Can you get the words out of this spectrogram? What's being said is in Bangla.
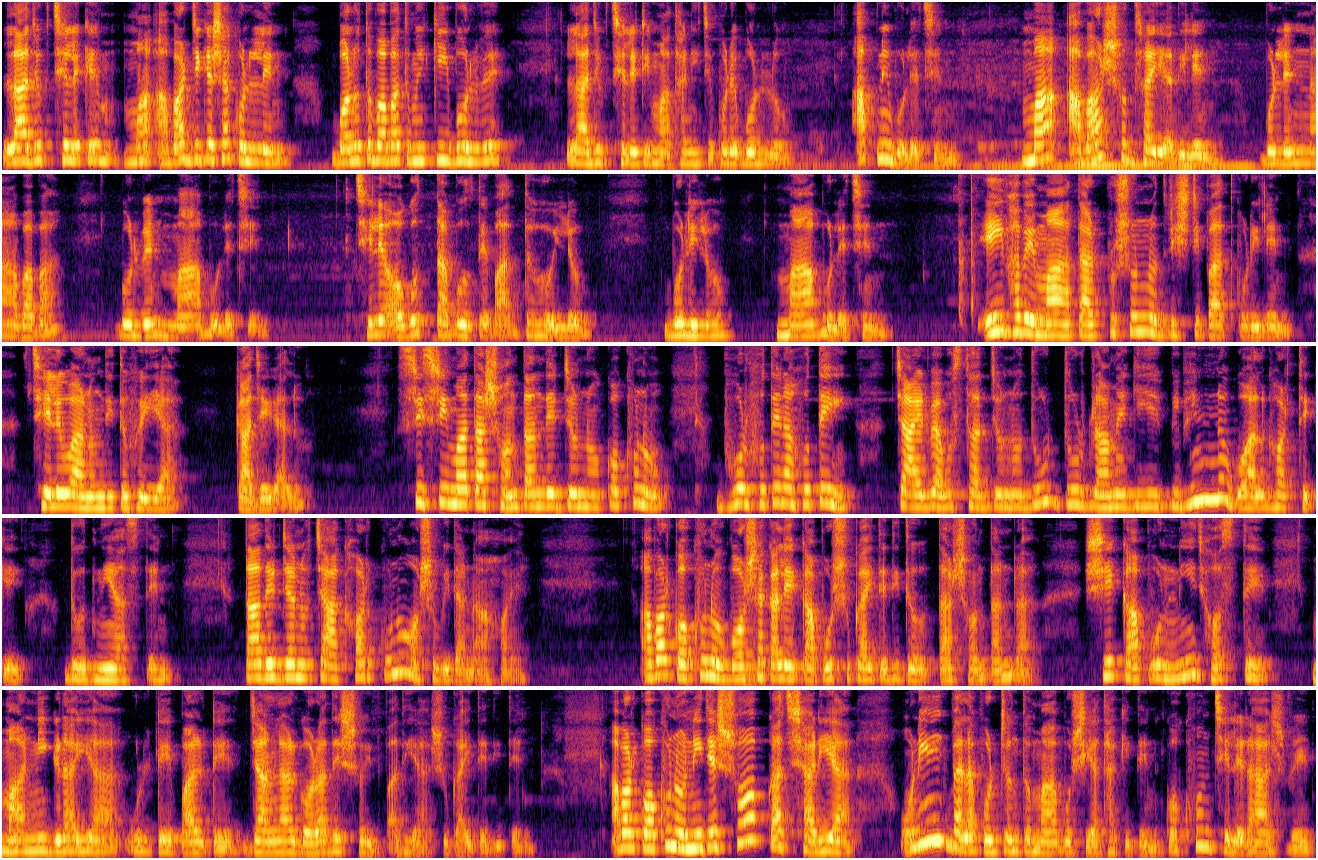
লাজুক ছেলেকে মা আবার জিজ্ঞাসা করলেন, বলো তো বাবা, তুমি কি বলবে? লাজুক ছেলেটি মাথা নিচু করে বলল, আপনি বলেছেন। মা আবার শোধরাইয়া দিলেন, বললেন, না বাবা। বলবেন, মা বলেছেন। ছেলে অগত্যা বলতে বাধ্য হইল, বলিল, মা বলেছেন। এইভাবে মা তার প্রসন্ন দৃষ্টিপাত করিলেন। ছেলেও আনন্দিত হইয়া কাজে গেল। শ্রী শ্রীমা তার সন্তানদের জন্য কখনো ভোর হতে না হতেই চায়ের ব্যবস্থার জন্য দূর দূর গ্রামে গিয়ে বিভিন্ন গোয়াল ঘর থেকে দুধ নিয়ে আসতেন। তাদের যেন চা খাওয়ার কোনো অসুবিধা না হয়। আবার কখনো বর্ষাকালে কাপড় শুকাইতে দিত তার সন্তানরা। সে কাপড় নিজ হস্তে মা নিগড়াইয়া উল্টে পাল্টে জানলার গড়াদের সহিত বাঁধিয়া শুকাইতে দিতেন। আবার কখনো নিজের সব কাজ সারিয়া অনেক বেলা পর্যন্ত মা বসিয়া থাকিতেন। কখন ছেলেরা আসবে,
